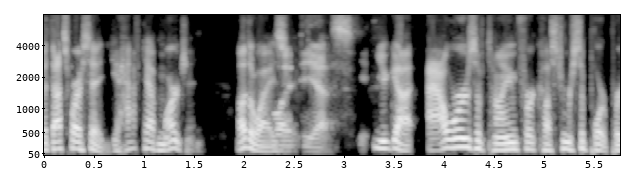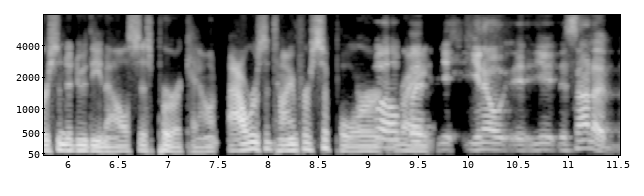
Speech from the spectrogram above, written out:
But that's where I said you have to have margin. Otherwise, yes, you got hours of time for a customer support person to do the analysis per account, hours of time for support. Well, right? but you know, it's not a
